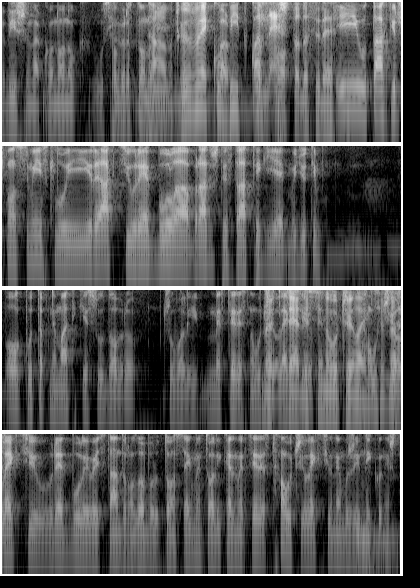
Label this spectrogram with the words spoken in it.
više nakon onog u Silverstonu. Da, znači smo neku ba, bitku, nešto da se desi. I u taktičkom smislu i reakciju Red Bulla, različite strategije. Međutim, ovog puta pneumatike su dobro čuvali. Mercedes naučio Mercedes lekciju. Mercedes je naučio lekciju, naučio da. lekciju. Red Bull je već standardno dobar u tom segmentu, ali kad Mercedes nauči lekciju, ne može im niko ništa.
